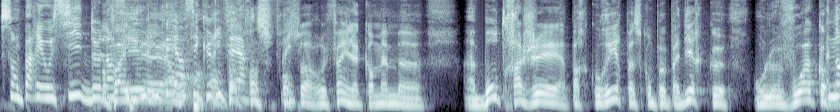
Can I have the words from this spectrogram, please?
s'emparer aussi de l'insécurité insécuritaire. François Ruffin, il a quand même euh, un bon trajet à parcourir parce qu'on peut pas dire que on le voit comme un,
